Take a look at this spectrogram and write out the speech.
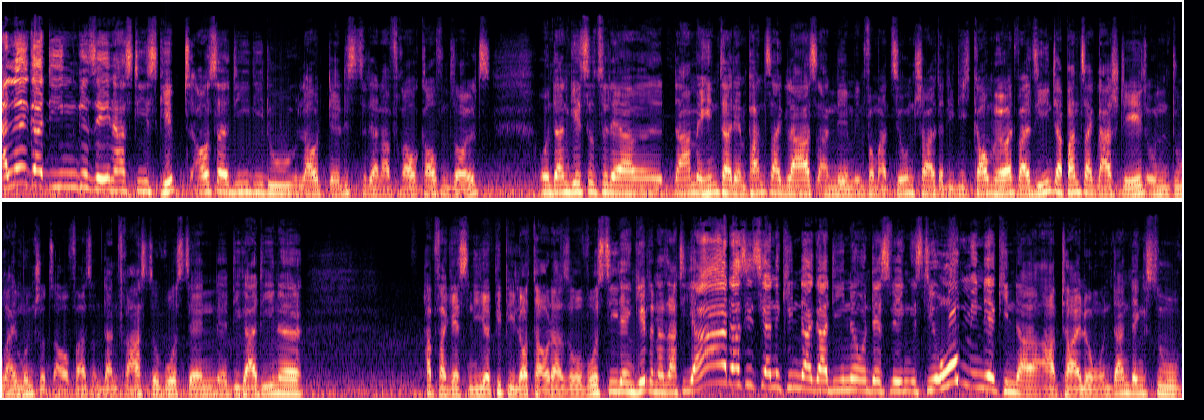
alle Gardinen gesehen hast, die es gibt, außer die, die du laut der Liste deiner Frau kaufen sollst. Und dann gehst du zu der äh, Dame hinter dem Panzerglas an dem Informationsschalter, die dich kaum hört, weil sie hinter Panzerglas steht und du einen Mundschutz aufhast. Und dann fragst du, wo ist denn äh, die Gardine hab vergessen, hier Pipi Lotta oder so, wo es die denn gibt. Und dann sagt die, ja, das ist ja eine Kindergardine und deswegen ist die oben in der Kinderabteilung. Und dann denkst du,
